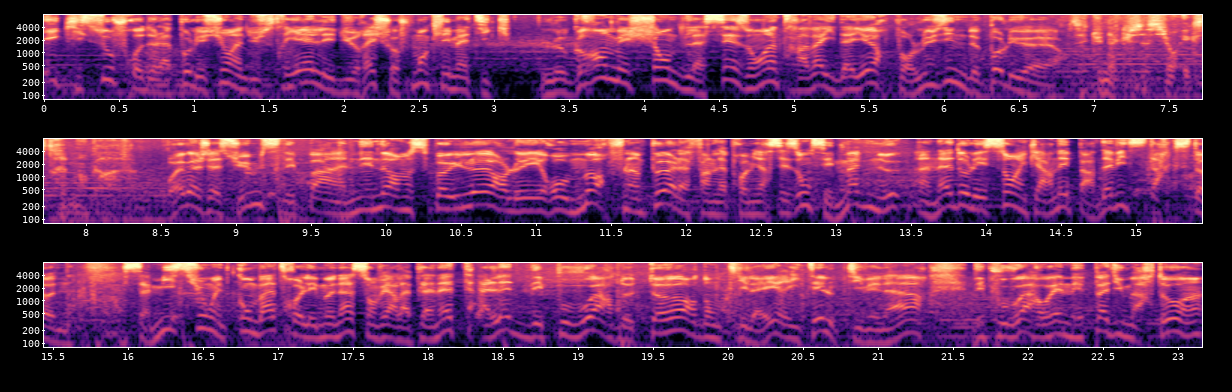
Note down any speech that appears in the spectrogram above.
et qui souffre de la pollution industrielle et du réchauffement climatique. Le grand méchant de la saison 1 travaille d'ailleurs pour l'usine de pollueurs. C'est une accusation extrêmement grave. Ouais bah j'assume, ce n'est pas un énorme spoiler, le héros morfle un peu à la fin de la première saison, c'est Magneux, un adolescent incarné par David Starkstone. Sa mission est de combattre les menaces envers la planète à l'aide des pouvoirs de Thor dont il a hérité le petit vénard. Des pouvoirs ouais mais pas du marteau hein.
